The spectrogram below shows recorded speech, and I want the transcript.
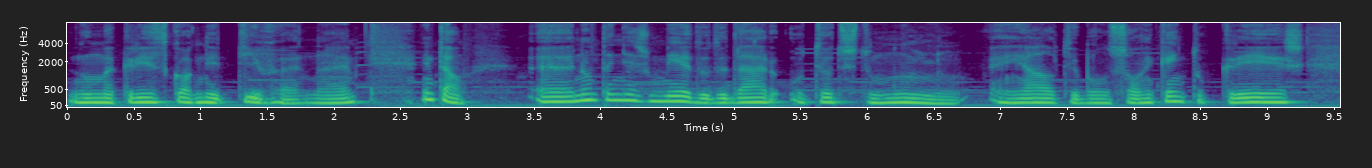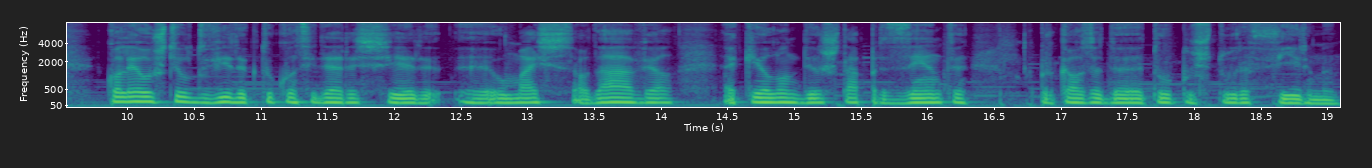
numa crise cognitiva, não é? Então, uh, não tenhas medo de dar o teu testemunho em alto e bom som, em quem tu crês, qual é o estilo de vida que tu consideras ser uh, o mais saudável, aquele onde Deus está presente por causa da tua postura firme?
